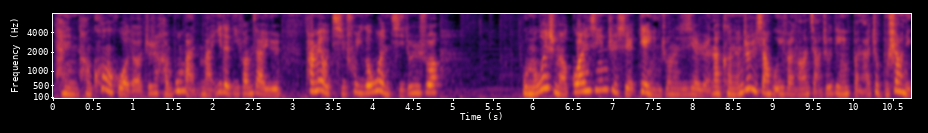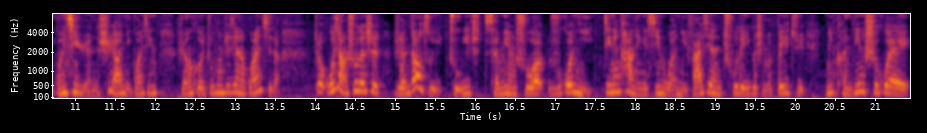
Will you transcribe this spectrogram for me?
很很困惑的，就是很不满满意的地方在于，他没有提出一个问题，就是说。我们为什么要关心这些电影中的这些人？那可能就是像胡一帆刚刚讲，这个电影本来就不是让你关心人，是让你关心人和珠峰之间的关系的。就我想说的是，人道主义主义层面说，如果你今天看了一个新闻，你发现出了一个什么悲剧，你肯定是会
